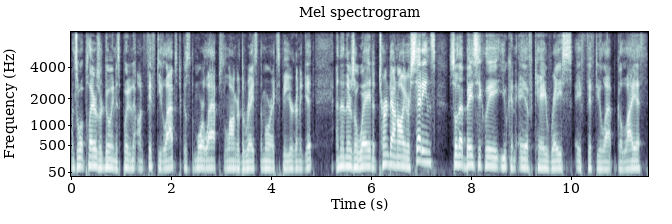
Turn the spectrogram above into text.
And so what players are doing is putting it on 50 laps because the more laps, the longer the race, the more XP you're going to get. And then there's a way to turn down all your settings so that basically you can AFK race a 50 lap Goliath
